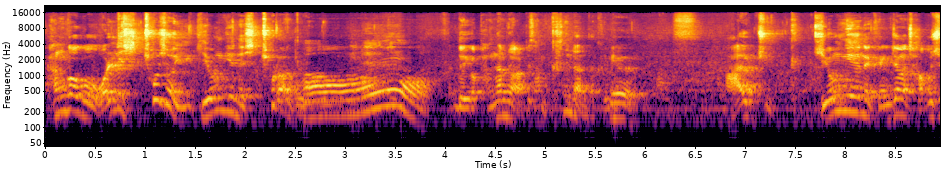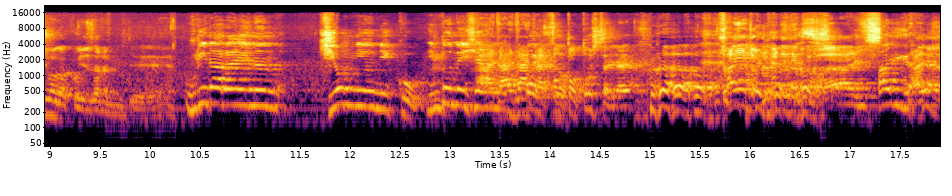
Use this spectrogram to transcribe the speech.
한 거고 원래 시초셔 이 기억 니은의 시초라고 어. 너 이거 박남정 앞에서 하면 큰일 난다 그래 예. 아유 좀 기억 니은에 굉장한 자부심을 갖고 있는 사람인데 우리나라에는 기억 니은이 있고 인도네시아에는 누가 있어? 또또 시작이야 하얀 점 해야 되는 거야 아이씨 아니, 이거- 아니야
